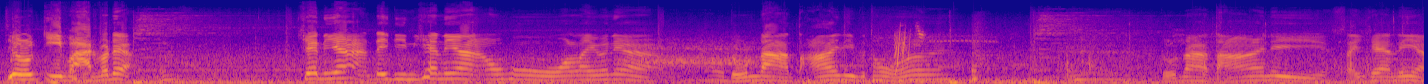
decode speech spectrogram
เที่ยวละกี่บาทวะเนี่ยแค่นี้ได้ดินแค่นี้โอ้โหอะไรวะเนี่ยโดนด่าตายดิปะโถเอ้ยโดนด่าตายดิใส่แค่นี้ย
